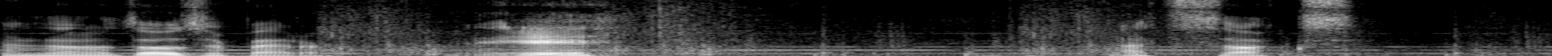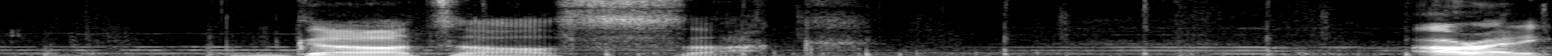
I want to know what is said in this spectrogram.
And none of those are better. Eh. That sucks. Gods all suck. Alrighty.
